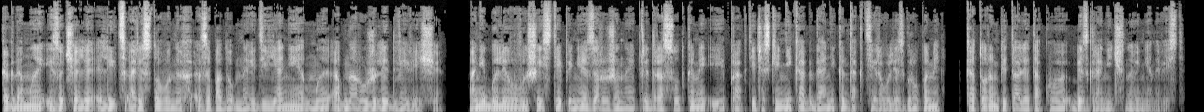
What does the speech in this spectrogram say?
Когда мы изучали лиц арестованных за подобные деяния, мы обнаружили две вещи. Они были в высшей степени заражены предрассудками и практически никогда не контактировали с группами, которым питали такую безграничную ненависть.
